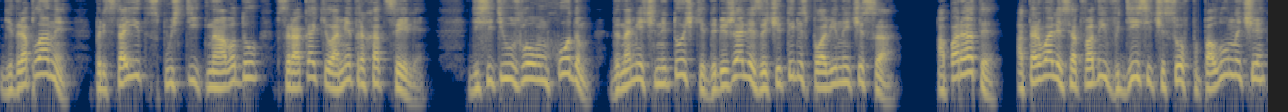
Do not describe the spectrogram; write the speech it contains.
Гидропланы предстоит спустить на воду в 40 километрах от цели. Десятиузловым ходом до намеченной точки добежали за 4,5 часа. Аппараты оторвались от воды в 10 часов по полуночи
